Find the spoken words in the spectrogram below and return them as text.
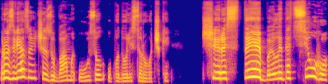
розв'язуючи зубами узол у подолі сорочки. Через тебе, ледацюго,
